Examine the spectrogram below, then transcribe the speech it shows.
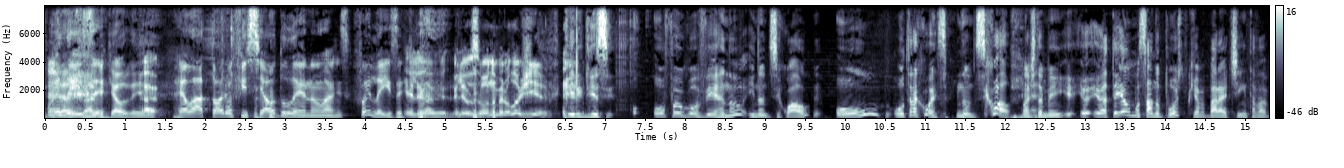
Foi Já sabe laser. que é o laser. Relatório oficial do Lennon lá. Foi laser. Ele, ele usou numerologia. Ele disse. Ou foi o governo, e não disse qual, ou outra coisa, e não disse qual. Mas também, eu, eu até ia almoçar no posto, porque é baratinho, tava,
